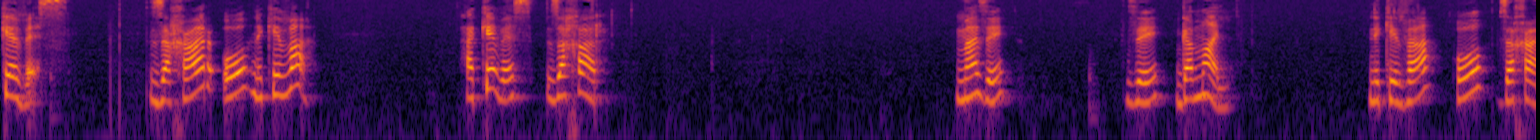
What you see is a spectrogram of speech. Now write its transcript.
כבש. זכר או נקבה? הכבש זכר. מה זה? זה גמל. נקבה או זכר?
